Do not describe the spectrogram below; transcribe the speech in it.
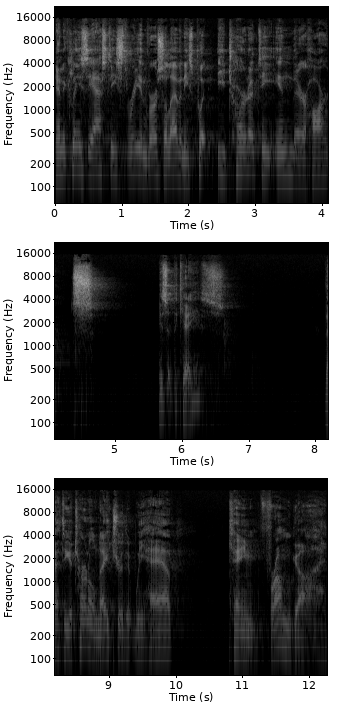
in Ecclesiastes 3 and verse 11, He's put eternity in their hearts. Is it the case? That the eternal nature that we have came from God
